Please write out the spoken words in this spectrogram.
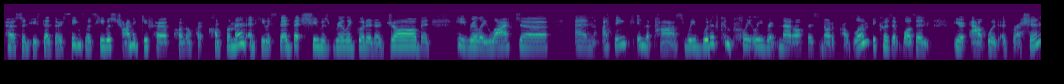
person who said those things was he was trying to give her quote unquote compliment and he was said that she was really good at her job and he really liked her and I think in the past, we would have completely written that off as not a problem because it wasn't your outward aggression.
